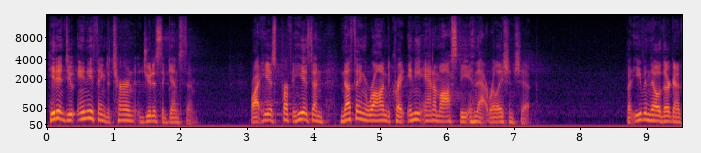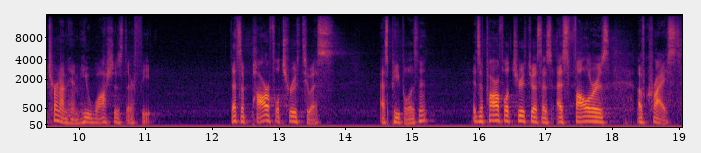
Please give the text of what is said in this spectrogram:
He didn't do anything to turn Judas against him. Right? He is perfect. He has done nothing wrong to create any animosity in that relationship. But even though they're going to turn on him, he washes their feet. That's a powerful truth to us as people, isn't it? It's a powerful truth to us as, as followers of Christ.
